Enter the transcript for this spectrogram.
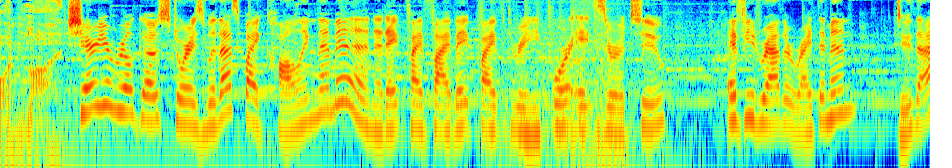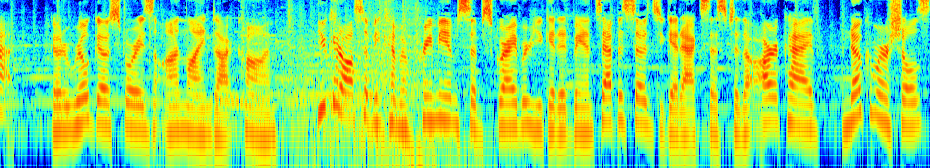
Online. Share your real ghost stories with us by calling them in at 855 853 4802. If you'd rather write them in, do that. Go to realghoststoriesonline.com. You could also become a premium subscriber. You get advanced episodes, you get access to the archive, no commercials.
